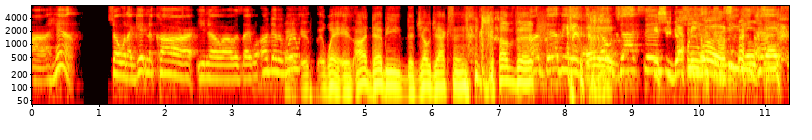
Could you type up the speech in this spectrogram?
uh, hemp. So when I get in the car, you know, I was like, "Well, Aunt Debbie, wait, what?" We- wait, is Aunt Debbie the Joe Jackson of the? Aunt Debbie is the Joe Jackson. she definitely she was. The TD Jakes,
